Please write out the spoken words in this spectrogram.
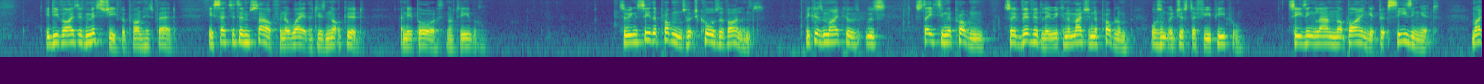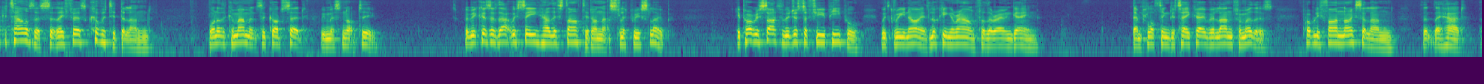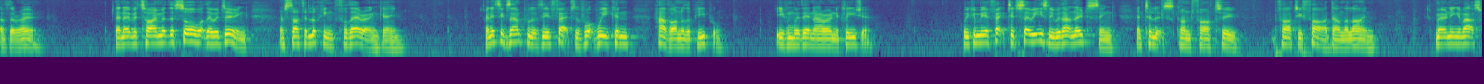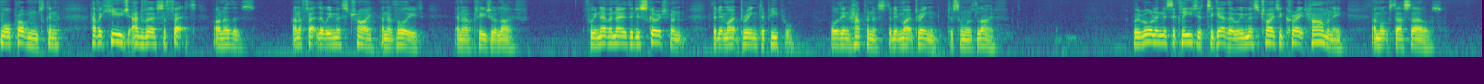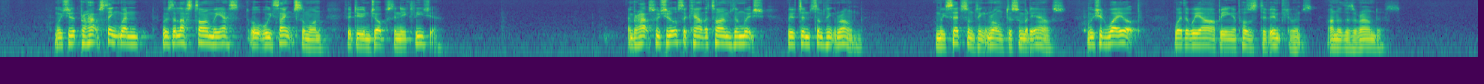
He deviseth mischief upon his bed. He setteth himself in a way that is not good, and he boreth not evil. So we can see the problems which cause the violence. Because Micah was stating the problem so vividly, we can imagine the problem wasn't with just a few people. Seizing land, not buying it, but seizing it. Micah tells us that they first coveted the land, one of the commandments that God said we must not do. But because of that, we see how they started on that slippery slope. It probably started with just a few people with green eyes looking around for their own gain. Then plotting to take over land from others, probably far nicer land than they had of their own. Then over time others saw what they were doing and started looking for their own gain. And it's example of the effect of what we can have on other people, even within our own ecclesia. We can be affected so easily without noticing until it's gone far too far too far down the line. Moaning about small problems can have a huge adverse effect on others, an effect that we must try and avoid in our ecclesial life. For we never know the discouragement that it might bring to people, or the unhappiness that it might bring to someone's life. We're all in this ecclesia together. We must try to create harmony amongst ourselves. We should perhaps think when was the last time we asked or we thanked someone for doing jobs in the ecclesia. And perhaps we should also count the times in which we've done something wrong. And we said something wrong to somebody else. We should weigh up whether we are being a positive influence on others around us.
